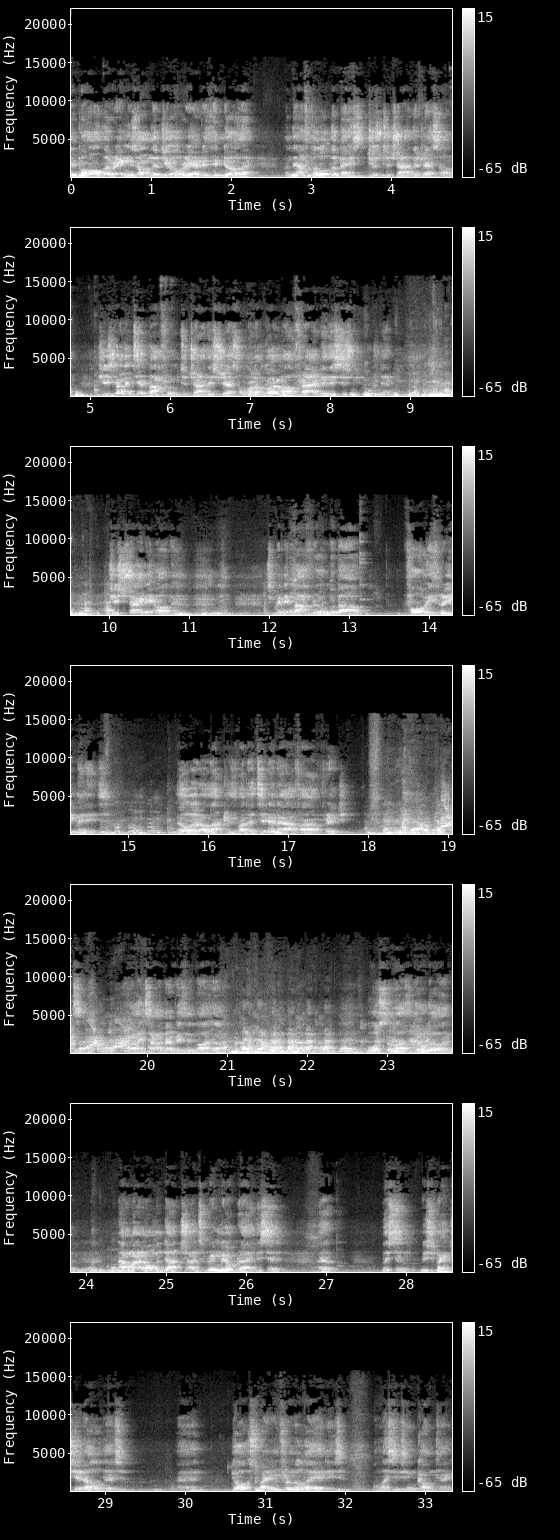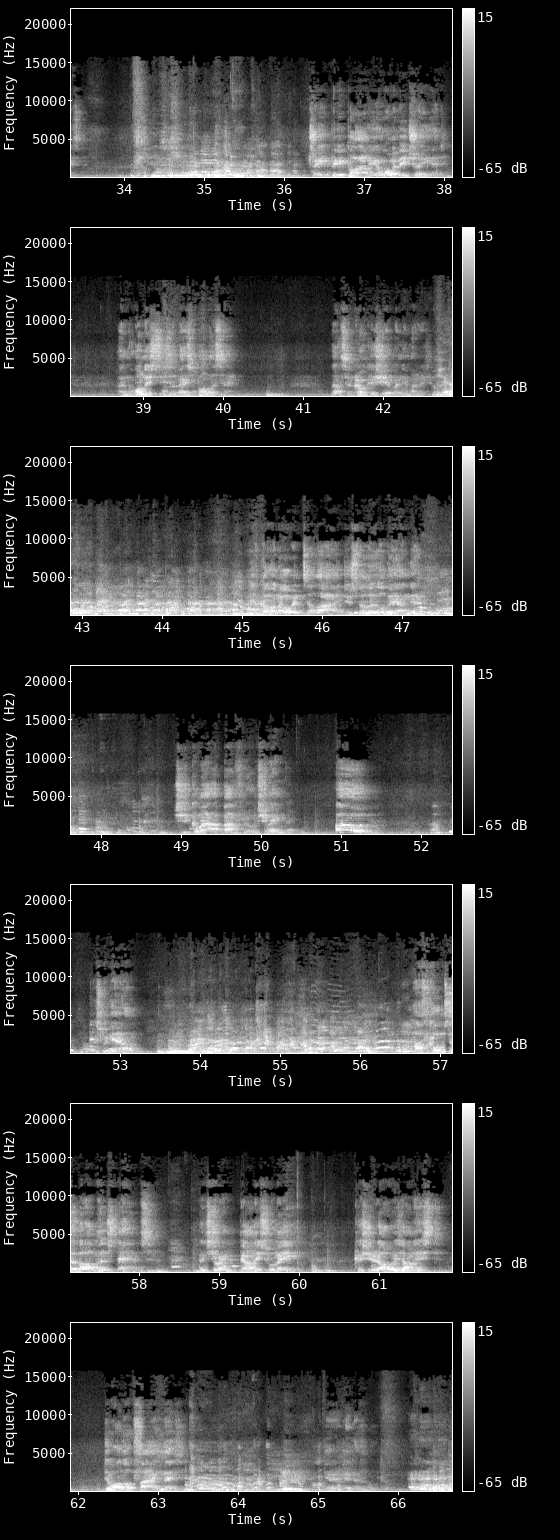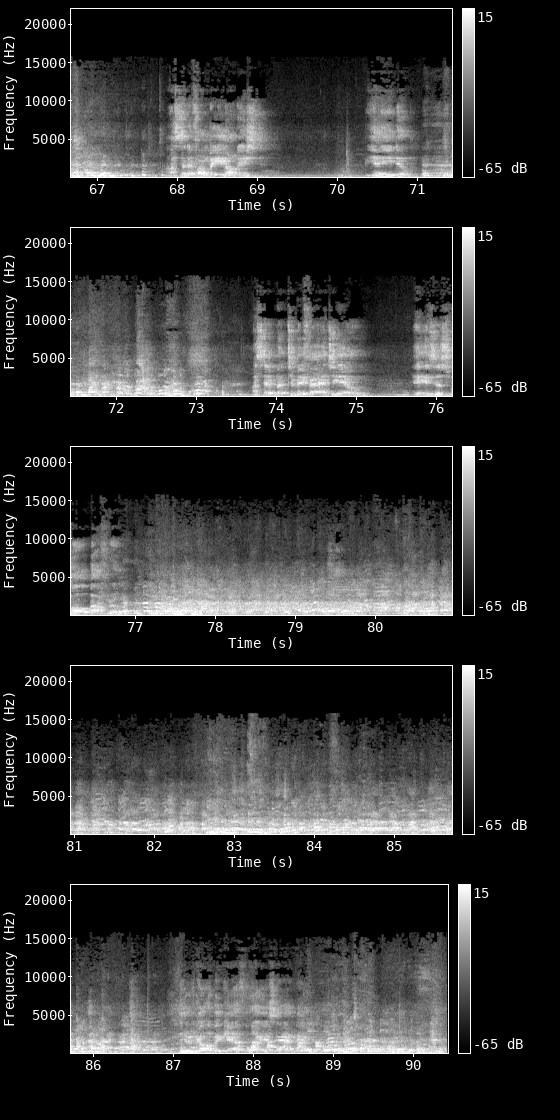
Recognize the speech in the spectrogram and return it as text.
they put all the rings on, the jewellery, everything, don't they? And they have to look the best just to try the dress on. She's gone into the bathroom to try this dress on. We're not going on Friday, this is Tuesday. She's trying it on. She's been in the bathroom about 43 minutes. I only know that because I've had a tin and a half the fridge. I time everything like that. Most of the lads do, don't they? Now, my mum and dad tried to bring me up right. They said, uh, listen, respect your elders. Uh, don't swear in front of ladies unless it's in context. Treat people how you want to be treated. And honesty is the best policy. That's a crock of shit when you're married. You've got to know when to lie just a little bit, haven't you? She'd come out of the bathroom, she went, Oh! Because we get on. I've come to the bottom of the steps. And she went, Be honest with me, because you're always honest. Do I look fat in this? You're a dinner fucked up. I said, If I'm being honest, yeah, you do. I said, but to be fair to you, it is a small bathroom. be careful what you say.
